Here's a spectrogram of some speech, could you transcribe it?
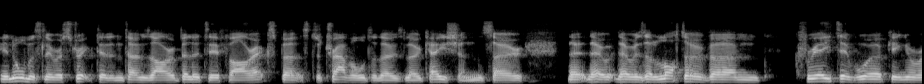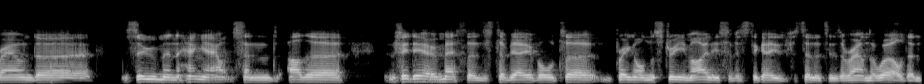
enormously restricted in terms of our ability for our experts to travel to those locations. So there, there, there was a lot of um, creative working around uh, Zoom and Hangouts and other video methods to be able to bring on the stream highly sophisticated facilities around the world. And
